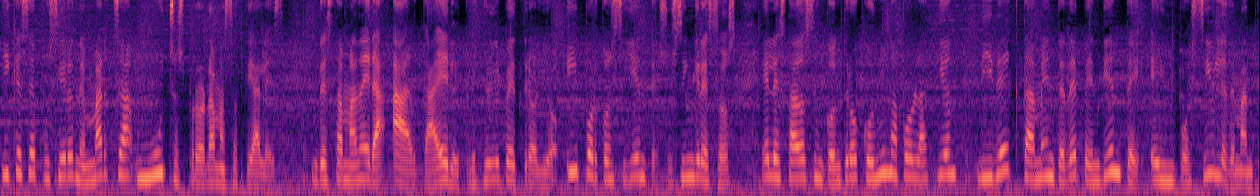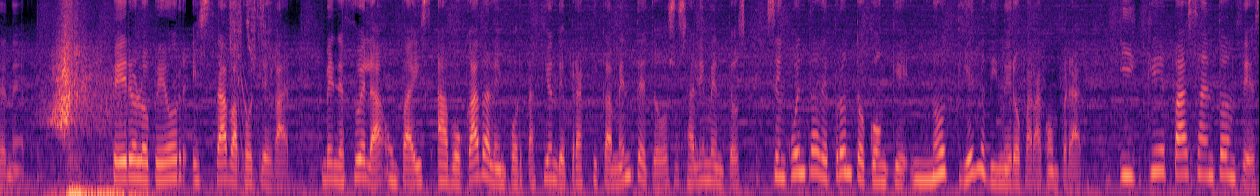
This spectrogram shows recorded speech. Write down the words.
y que se pusieron en marcha muchos programas sociales. De esta manera, al caer el precio del petróleo y por consiguiente sus ingresos, el Estado se encontró con una población directamente dependiente e imposible de mantener. Pero lo peor estaba por llegar. Venezuela, un país abocado a la importación de prácticamente todos sus alimentos, se encuentra de pronto con que no tiene dinero para comprar. ¿Y qué pasa entonces?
